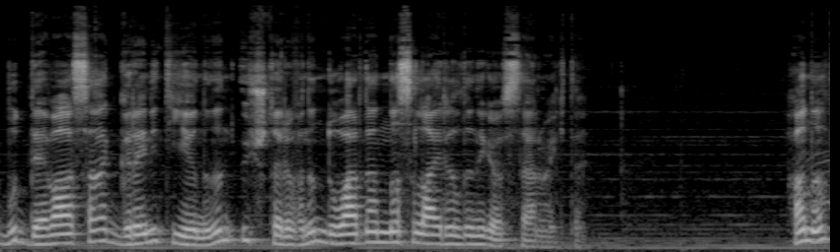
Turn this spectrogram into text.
bu devasa granit yığınının üç tarafının duvardan nasıl ayrıldığını göstermekte. Honnold,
